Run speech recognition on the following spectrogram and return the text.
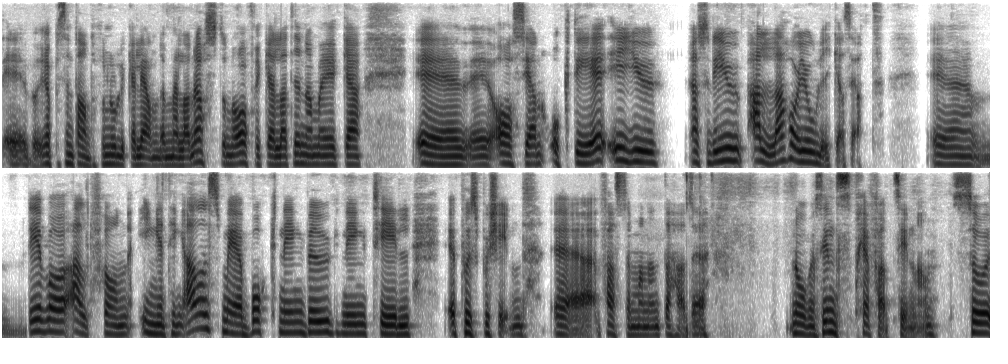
eh representanter från olika länder, Mellanöstern, Afrika, Latinamerika, eh, eh, Asien och det är ju, alltså det är ju, alla har ju olika sätt. Eh, det var allt från ingenting alls med bockning, bugning till eh, puss på kind eh, fastän man inte hade någonsin träffats innan. Så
